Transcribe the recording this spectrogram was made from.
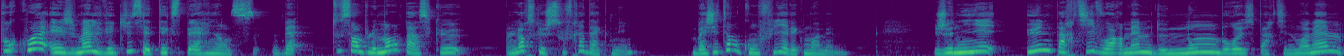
Pourquoi ai-je mal vécu cette expérience? Ben, Tout simplement parce que lorsque je souffrais d'acné, ben, j'étais en conflit avec moi-même. Je niais une partie, voire même de nombreuses parties de moi-même,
